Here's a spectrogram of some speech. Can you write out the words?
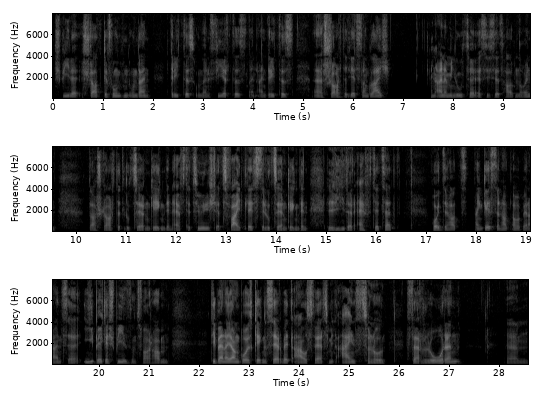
Spiele stattgefunden und ein drittes und ein viertes, nein, ein drittes äh, startet jetzt dann gleich in einer Minute. Es ist jetzt halb neun. Da startet Luzern gegen den FC Zürich, der zweitletzte Luzern gegen den Leader FCZ. Heute hat, nein, gestern hat aber bereits äh, IB gespielt und zwar haben die Berner Young Boys gegen Servet auswärts mit 1 zu 0 verloren. Ähm,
